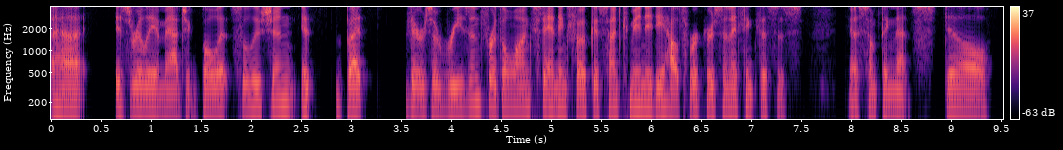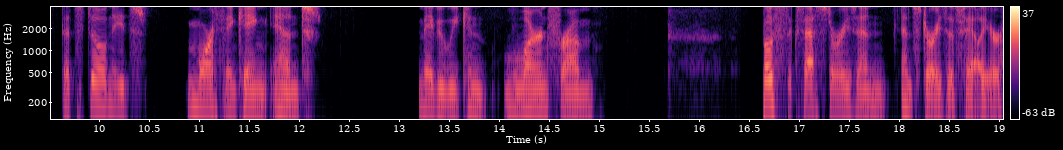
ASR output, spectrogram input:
uh, is really a magic bullet solution. It, but there's a reason for the longstanding focus on community health workers, and I think this is you know, something that still that still needs more thinking, and maybe we can learn from both success stories and and stories of failure.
